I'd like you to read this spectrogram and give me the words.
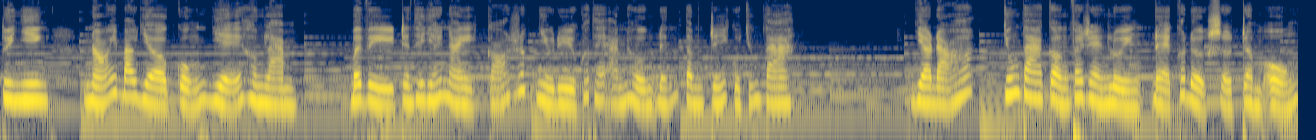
Tuy nhiên, nói bao giờ cũng dễ hơn làm, bởi vì trên thế giới này có rất nhiều điều có thể ảnh hưởng đến tâm trí của chúng ta. Do đó, chúng ta cần phải rèn luyện để có được sự trầm ổn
